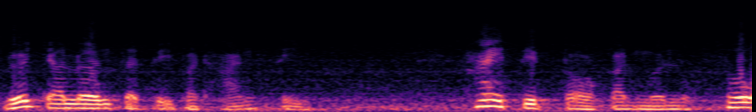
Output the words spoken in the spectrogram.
หรือจเจริญสติปัฏฐานสี่ให้ติดต่อกันเหมือนลูกโซ่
